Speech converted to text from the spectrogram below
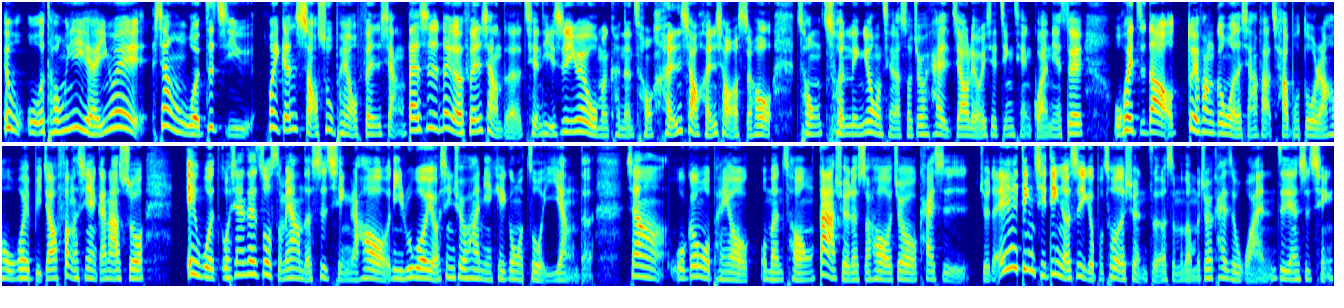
哎、我同意耶，因为像我自己会跟少数朋友分享，但是那个分享的前提是因为我们可能从很小很小的时候，从存零用钱的时候就会开始交流一些金钱观念，所以我会知道对方跟我的想法差不多，然后我会比较放心的跟他说。诶，我我现在在做什么样的事情？然后你如果有兴趣的话，你也可以跟我做一样的。像我跟我朋友，我们从大学的时候就开始觉得，诶，定期定额是一个不错的选择什么的，我们就会开始玩这件事情。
